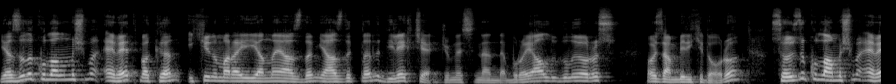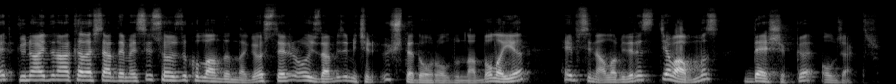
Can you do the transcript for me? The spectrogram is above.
Yazılı kullanılmış mı? Evet bakın iki numarayı yanına yazdım. Yazdıkları dilekçe cümlesinden de burayı algılıyoruz. O yüzden 1-2 doğru. Sözlü kullanmış mı? Evet. Günaydın arkadaşlar demesi sözlü kullandığını da gösterir. O yüzden bizim için 3 de doğru olduğundan dolayı hepsini alabiliriz. Cevabımız D şıkkı olacaktır.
